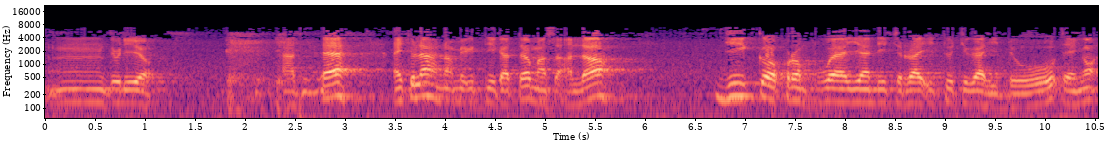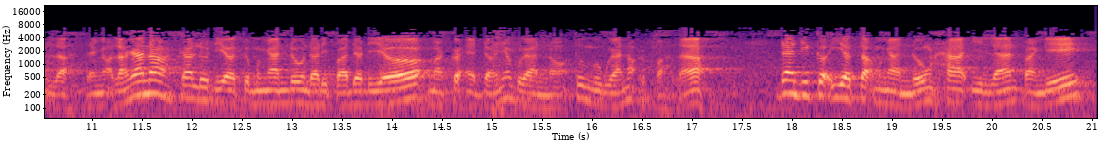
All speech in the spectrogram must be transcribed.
Hmm tu dia. Ha dah. Itulah nak mengerti kata masalah jika perempuan yang dicerai itu cerai hidup tengoklah tengoklah kan kalau dia tu mengandung daripada dia maka edahnya beranak tunggu beranak lepaslah dan jika ia tak mengandung hailan panggil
